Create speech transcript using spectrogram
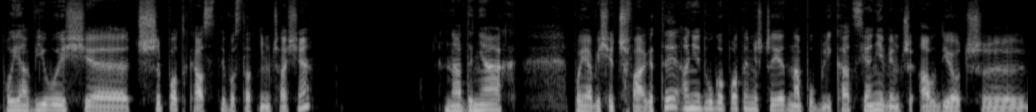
pojawiły się trzy podcasty w ostatnim czasie. Na dniach pojawi się czwarty, a niedługo potem jeszcze jedna publikacja, nie wiem czy audio, czy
